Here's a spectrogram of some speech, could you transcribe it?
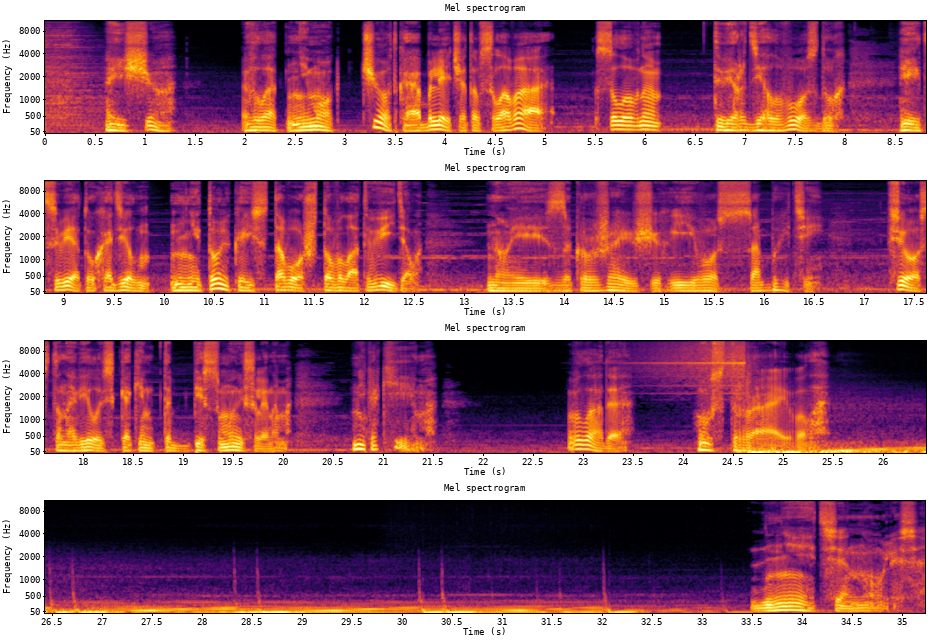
А еще Влад не мог четко облечь это в слова, словно твердел воздух – и цвет уходил не только из того, что Влад видел, но и из окружающих его событий. Все становилось каким-то бессмысленным, никаким. Влада устраивала. Дни тянулись.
